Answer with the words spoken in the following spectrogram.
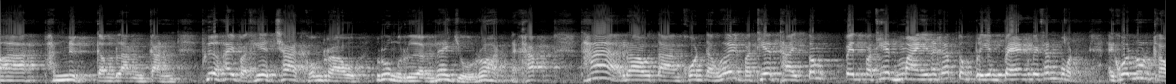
มาผนึกกำลังกัน เพื่อให้ประเทศชาติของเรารุ่งเรืองและอยู่รอดนะครับ ถ้าเราต่างคนต่างเฮ้ยประเทศไทยต้องเป็นประเทศใหม่นะครับ ต้องเปลี่ยนแปลงไปทั้งหมดไอ้คนรุ่นเก่า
